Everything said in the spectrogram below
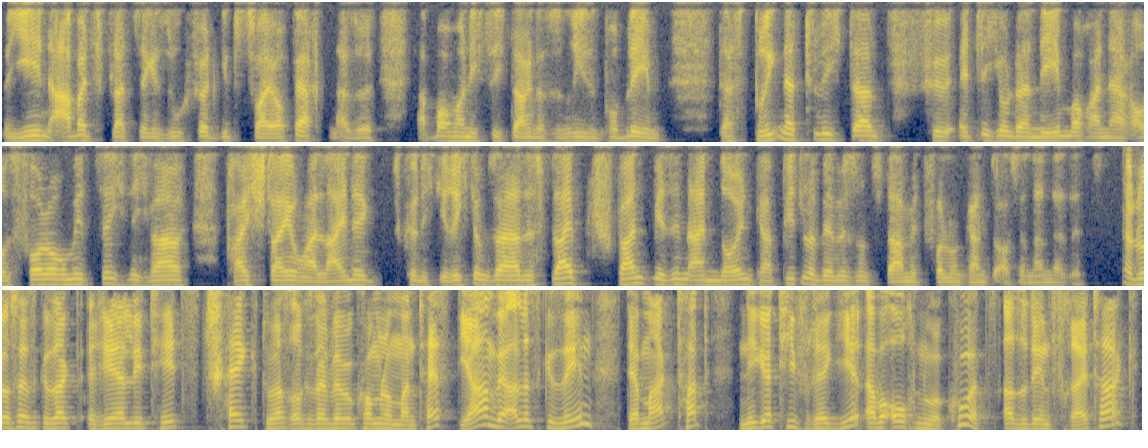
Für jeden Arbeitsplatz, der gesucht wird, gibt es zwei Offerten. Also da braucht man nicht sich sagen, das ist ein Riesenproblem. Das bringt natürlich dann für etliche Unternehmen auch eine Herausforderung mit sich, nicht wahr? Preissteigerung alleine, könnte nicht die Richtung sein. Also es bleibt spannend. Wir sind in einem neuen Kapitel und wir müssen uns damit voll und ganz auseinandersetzen. Ja, du hast jetzt gesagt, Realitätscheck. Du hast auch gesagt, wir bekommen nochmal einen Test. Ja, haben wir alles gesehen. Der Markt hat negativ reagiert, aber auch nur kurz. Also den Freitag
